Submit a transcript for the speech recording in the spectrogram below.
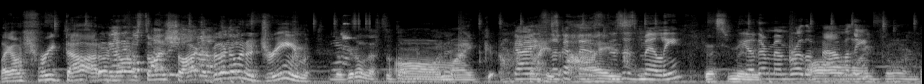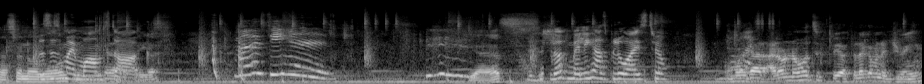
Like I'm freaked out. I don't know. I'm still in puppy shock. I feel like I'm in a dream. Look at him. That's the dog Oh my god. Guys, look at this. This is Millie, That's me. the other member of the oh family. My god. That's another This is my mom's Look dog. face. Wanna see him? Yeah, that's. Look, Millie has blue eyes too. Oh my god, I don't know what to feel. I feel like I'm in a dream.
